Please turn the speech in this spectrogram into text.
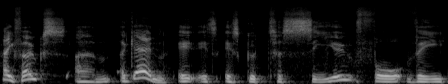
Hey, folks. Um, again, it, it's, it's good to see you for the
